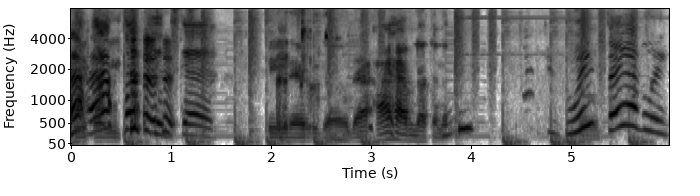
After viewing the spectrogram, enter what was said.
Yeah, you- Fucking dead. See, there we go. That I have nothing to We family.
